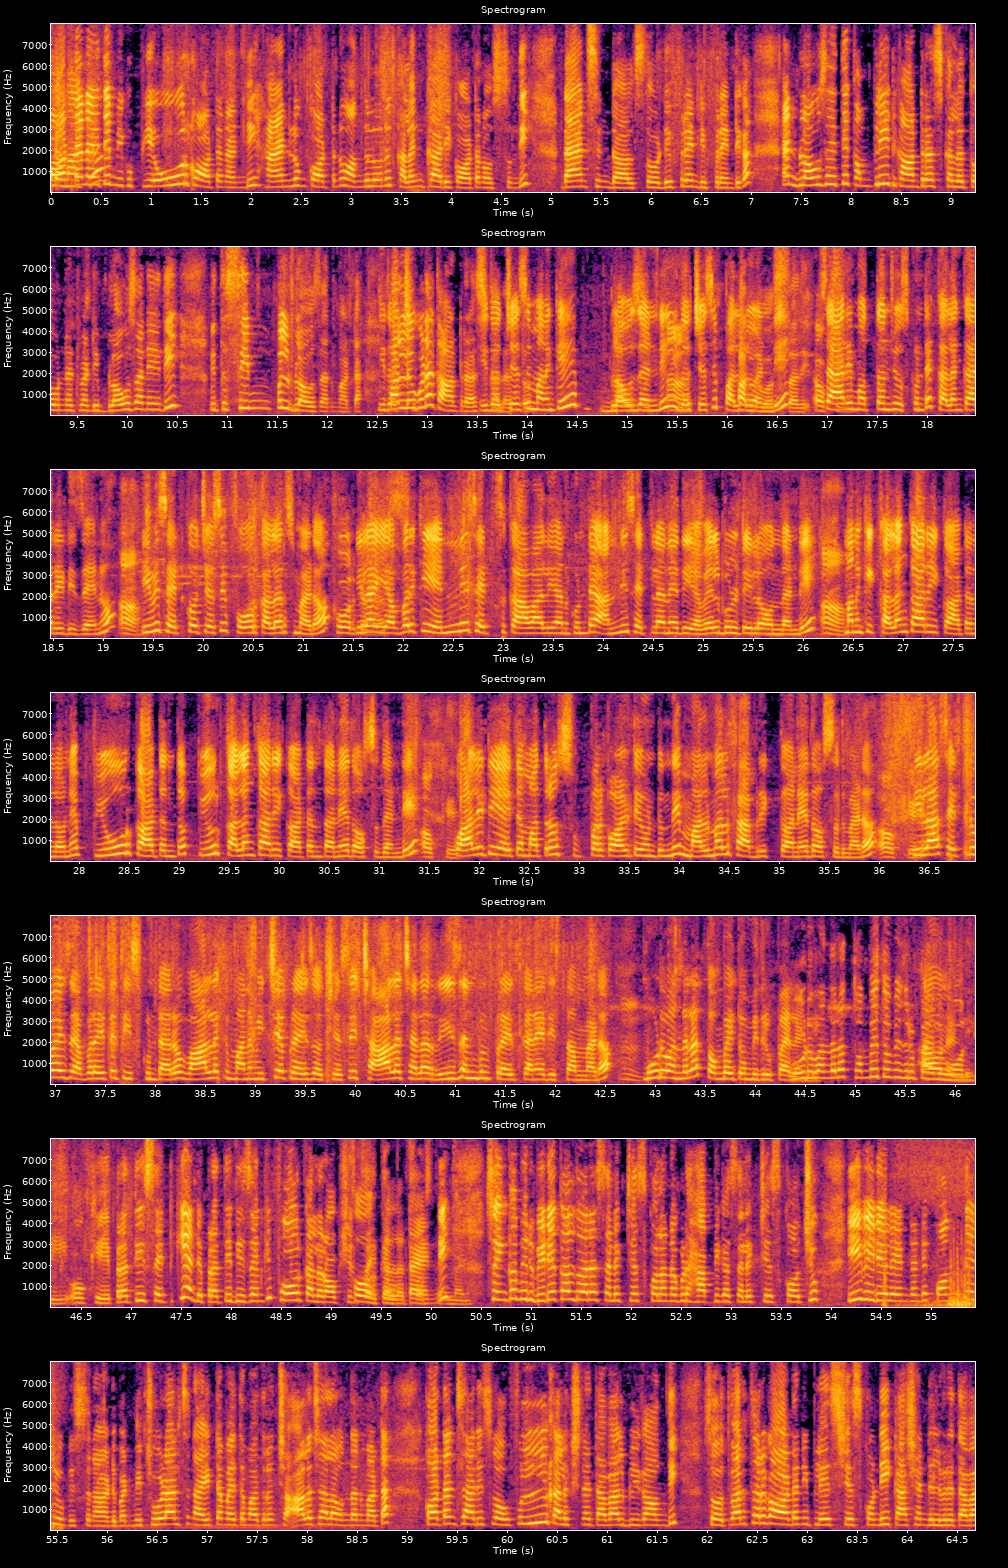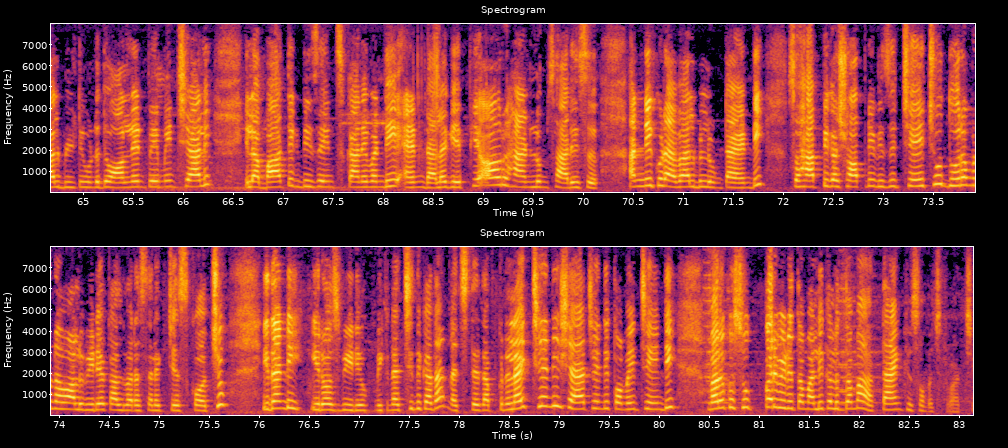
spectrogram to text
కాటన్ అయితే మీకు ప్యూర్ కాటన్ అండి హ్యాండ్లూమ్ కాటన్ అందులోనూ కలంకారీ కాటన్ వస్తుంది డాన్సింగ్ డాల్స్తో డిఫరెంట్ డిఫరెంట్గా అండ్ బ్లౌజ్ అయితే కంప్లీట్ కాంట్రాస్ట్ కలర్తో ఉన్నటువంటి బ్లౌజ్ అనేది విత్ సింపుల్ బ్లౌజ్ అన్నమాట ఇది పళ్ళు కూడా కాంట్రాస్ట్ ఇది వచ్చేసి మనకి బ్లౌజ్ అండి. ఇది వచ్చేసి పళ్ళు అండి. శారీ మొత్తం చూసుకుంటే కలంకారీ డిజైన్. ఇవి సెట్కి వచ్చేసి ఫోర్ కలర్స్ మేడం ఇలా. ఎవరికి ఎన్ని సెట్స్ కావాలి అనుకుంటే అన్ని సెట్లు అనేది అవైలబిలిటీలో ఉందండి ఆ. మనకి కలంకారీ కాటన్లోనే ప్యూర్ కాటన్తో ప్యూర్ కలంకారీ కాటన్తో అనేది వస్తుందండి. క్వాలిటీ అయితే మాత్రం సూపర్ క్వాలిటీ ఉంటుంది. మల్మల్ ఫ్యాబ్రిక్తో అనేది వస్తుంది మేడం. ఇలా సెట్లు వైజ్ ఎవరైతే తీసుకుంటారో వాళ్ళకి మనం ఇచ్చే ప్రైస్ వచ్చేసి చాలా చాలా రీజనబుల్ ప్రైస్ అనేది ఇస్తాం మేడం. మూడు వందల తొంభై తొమ్మిది రూపాయలు మూడు వందల తొంభై తొమ్మిది రూపాయలు. Only okay. ప్రతి సెట్కి అంటే ప్రతి డిజైన్కి four colour options four colours ఉంటాయండి. సో ఇంకా మీరు వీడియో కాల్ ద్వారా సెలెక్ట్ చేసుకోవాలన్నా కూడా హ్యాపీగా సెలెక్ట్ చేసుకోవచ్చు. ఈ వీడియోలో ఏంటంటే కొంతే చూపిస్తున్నాను అండి. బట్ మీరు చూడాల్సిన ఐటమ్ అయితే మాత్రం చాలా చాలా ఉందన్నమాట. కాటన్ శారీస్లో ఫుల్ కలెక్షన్ అయితే అవైలబుల్గా ఉంది. సో త్వర త్వరగా ఆర్డర్ని ప్లేస్ చేసుకోండి. క్యాష్ ఆన్ డెలివరీ అయితే అవైలబిలిటీ ఉండదు. ఆన్లైన్ పేమెంట్ చేయాలి. ఇలా బాతిక్ డిజైన్స్ కానివ్వండి అండ్ అలాగే ప్యూర్ హ్యాండ్లూమ్ శారీస్ అన్ని కూడా అవైలబుల్ ఉంటాయండి. సో హ్యాపీగా షాప్ని విజిట్ చేయొచ్చు. దూరం ఉన్న వాళ్ళు వీడియో కాల్ ద్వారా సెలెక్ట్ చేసుకోవచ్చు. ఇదండి ఈ రోజు వీడియో మీకు నచ్చింది కదా? నచ్చితే తప్పకుండా లైక్ చేయండి షేర్ చేయండి కామెంట్ చేయండి. మరొక సూపర్ వీడియోతో మళ్ళీ కలుద్దామా? Thank you so much for watching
